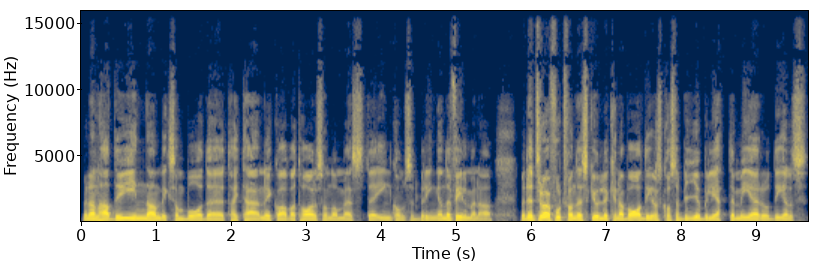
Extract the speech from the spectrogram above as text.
men han hade ju innan liksom både Titanic och Avatar som de mest eh, inkomstbringande filmerna. Men det tror jag fortfarande skulle kunna vara, dels kosta biobiljetter mer och dels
